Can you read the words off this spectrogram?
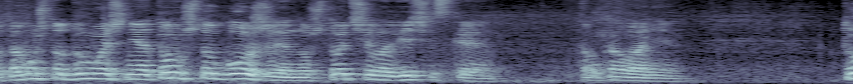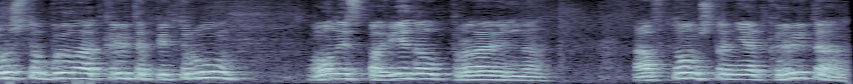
потому что думаешь не о том, что Божие, но что человеческое. Толкование. То, что было открыто Петру, он исповедал правильно, а в том, что не открыто,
